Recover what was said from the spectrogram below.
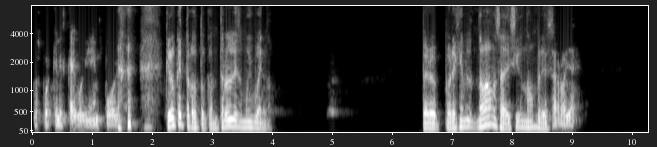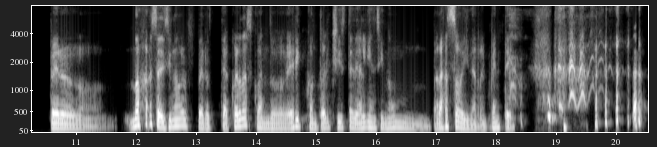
Pues porque les caigo bien, Paul. Creo que tu autocontrol es muy bueno. Pero, por ejemplo, no vamos a decir nombres. Desarrolla. Pero no vamos a decir nombres, pero ¿te acuerdas cuando Eric contó el chiste de alguien sin un brazo y de repente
